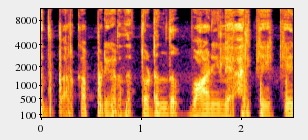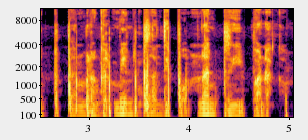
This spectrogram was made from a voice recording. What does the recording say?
எதிர்பார்க்கப்படுகிறது. தொடர்ந்து வானிலை அறிக்கையை கேட்டு பயன்பெறுங்கள் மீண்டும் சந்திப்போம். நன்றி வணக்கம்.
